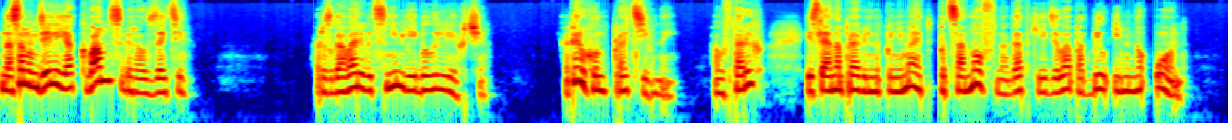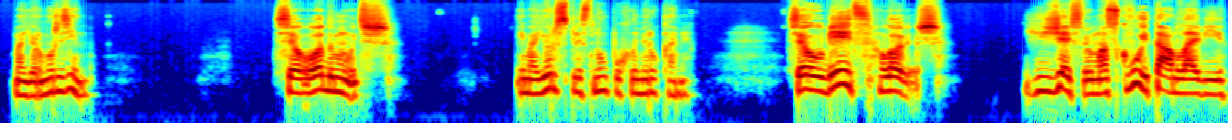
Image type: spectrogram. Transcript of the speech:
«На самом деле я к вам собиралась зайти». Разговаривать с ним ей было легче. Во-первых, он противный. А во-вторых, если она правильно понимает, пацанов на гадкие дела подбил именно он, майор Мурзин. «Все одмутишь». И майор всплеснул пухлыми руками. «Все убийц ловишь. Езжай в свою Москву и там лови.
